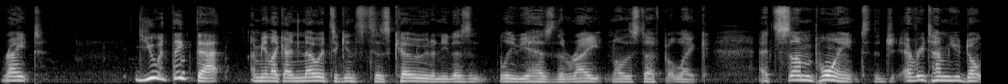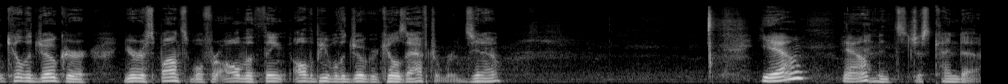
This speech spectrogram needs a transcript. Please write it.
right? You would think that. I mean, like, I know it's against his code and he doesn't believe he has the right and all this stuff, but, like, at some point, the, every time you don't kill the Joker, you're responsible for all the thing, all the people the Joker kills afterwards. You know? Yeah, yeah. and it's just kind of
